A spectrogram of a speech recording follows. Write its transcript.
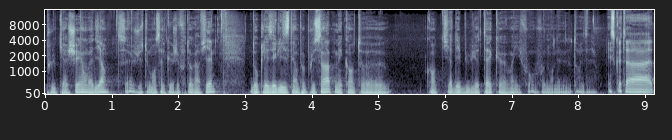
plus cachées, on va dire. C'est justement celle que j'ai photographiée. Donc, les églises, c'était un peu plus simple, mais quand. euh, quand il y a des bibliothèques, euh, ouais, il faut, faut demander des autorisations. Est-ce que tu as.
